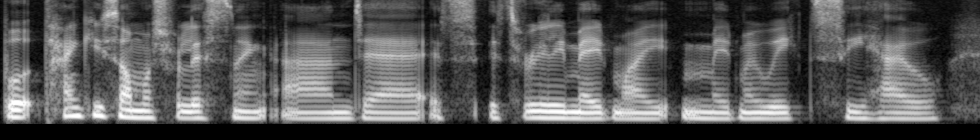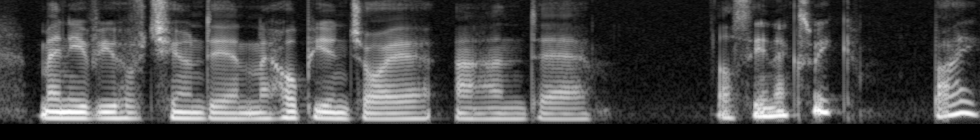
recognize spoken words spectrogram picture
But thank you so much for listening, and uh, it's it's really made my made my week to see how many of you have tuned in. I hope you enjoy it, and uh, I'll see you next week. Bye.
